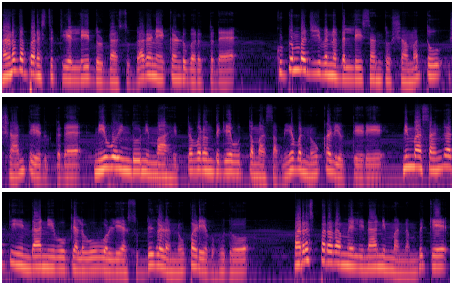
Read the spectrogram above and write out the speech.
ಹಣದ ಪರಿಸ್ಥಿತಿಯಲ್ಲಿ ದೊಡ್ಡ ಸುಧಾರಣೆ ಕಂಡುಬರುತ್ತದೆ. ಕುಟುಂಬ ಜೀವನದಲ್ಲಿ ಸಂತೋಷ ಮತ್ತು ಶಾಂತಿ ಇರುತ್ತದೆ. ನೀವು ಇಂದು ನಿಮ್ಮ ಹೆತ್ತವರೊಂದಿಗೆ ಉತ್ತಮ ಸಮಯವನ್ನು ಕಳೆಯುತ್ತೀರಿ. ನಿಮ್ಮ ಸಂಗಾತಿಯಿಂದ ನೀವು ಕೆಲವು ಒಳ್ಳೆಯ ಸುದ್ದಿಗಳನ್ನು ಪಡೆಯಬಹುದು. ಪರಸ್ಪರರ ಮೇಲಿನ ನಿಮ್ಮ ನಂಬಿಕೆ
